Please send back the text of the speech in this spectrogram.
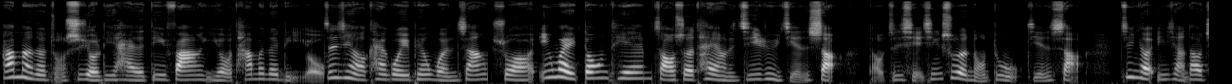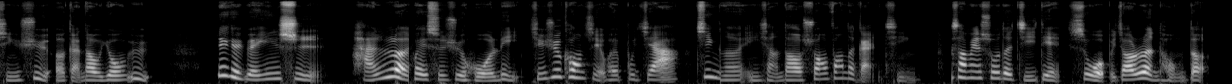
他们呢总是有厉害的地方，也有他们的理由。之前有看过一篇文章，说因为冬天照射太阳的几率减少，导致血清素的浓度减少，进而影响到情绪而感到忧郁。另一个原因是寒冷会失去活力，情绪控制也会不佳，进而影响到双方的感情。上面说的几点是我比较认同的。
